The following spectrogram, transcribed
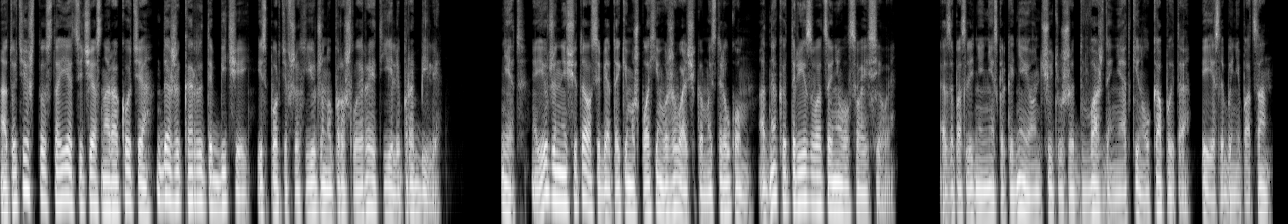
А то те, что стоят сейчас на Ракоте, даже корыто бичей, испортивших Юджину прошлый рейд, еле пробили. Нет, Юджин не считал себя таким уж плохим выживальщиком и стрелком, однако трезво оценивал свои силы. А за последние несколько дней он чуть уже дважды не откинул копыта, и если бы не пацан.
